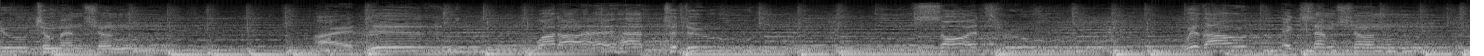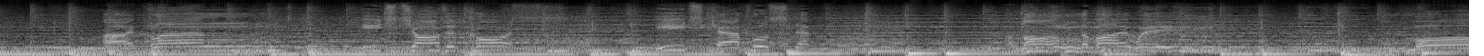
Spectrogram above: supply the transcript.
few to mention. I did what I had to do, saw it through without exemption. I planned each charted course, each careful step along the byway, and more,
